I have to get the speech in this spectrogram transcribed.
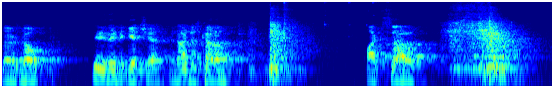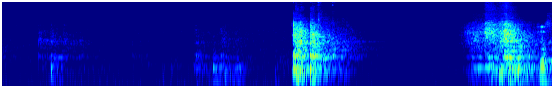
There's no anything to get you. And I just cut them like so. Just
